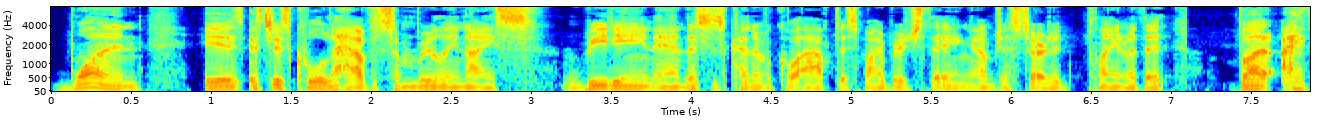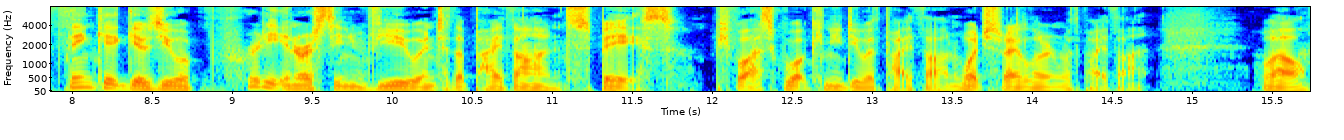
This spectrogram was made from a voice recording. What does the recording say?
One is it's just cool to have some really nice reading, and this is kind of a cool app, this MyBridge thing. I've just started playing with it. But I think it gives you a pretty interesting view into the Python space people ask, what can you do with Python? What should I learn with Python? Well,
